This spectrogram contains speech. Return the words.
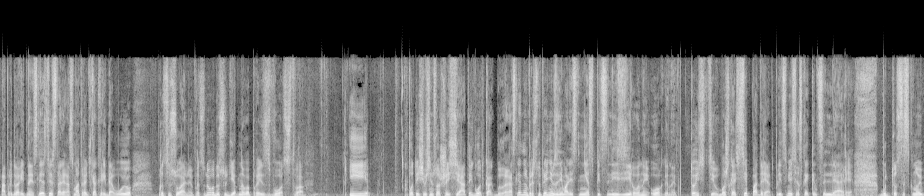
а предварительное следствие стали рассматривать как рядовую процессуальную процедуру досудебного производства. И по 1860 год, как было, расследованием преступлением занимались неспециализированные органы. То есть, можно сказать, все подряд. Полицмейстерская канцелярия, будь то сыскной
